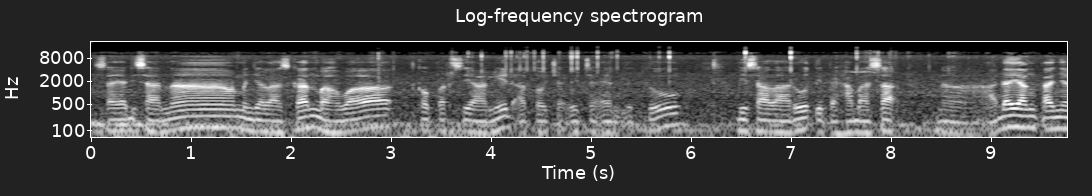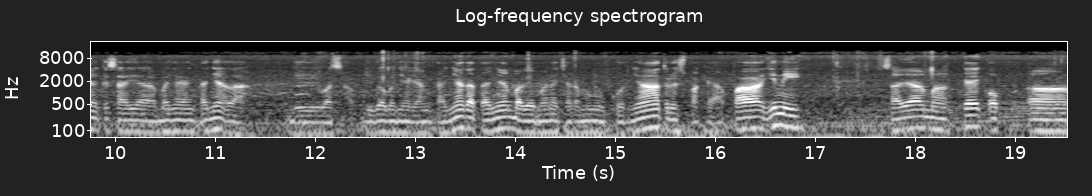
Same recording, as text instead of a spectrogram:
Saya di sana menjelaskan bahwa koper sianid atau CuCN itu bisa larut di pH basa. Nah, ada yang tanya ke saya, banyak yang tanya lah di WhatsApp juga banyak yang tanya katanya bagaimana cara mengukurnya, terus pakai apa? Ini saya pakai kop uh,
